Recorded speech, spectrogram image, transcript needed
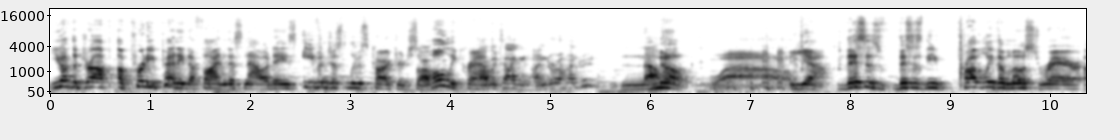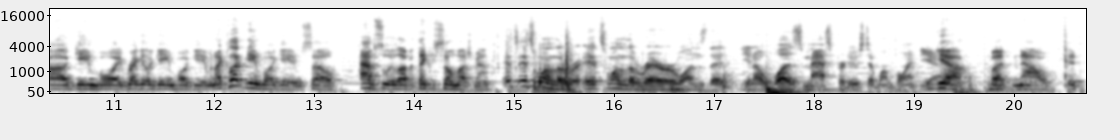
You have to drop a pretty penny to find this nowadays, even just loose cartridge. So holy crap! Are we talking under a hundred? No. no, Wow. yeah, this is this is the probably the most rare uh, Game Boy, regular Game Boy game, and I collect Game Boy games, so absolutely love it. Thank you so much, man. It's, it's one of the it's one of the rarer ones that you know was mass produced at one point. Yeah. Yeah, but now it,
